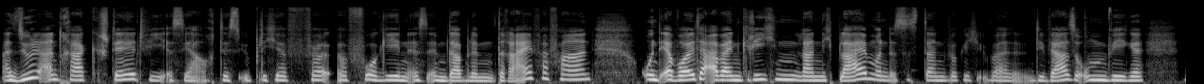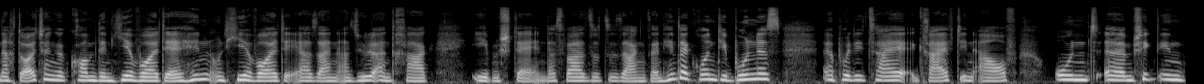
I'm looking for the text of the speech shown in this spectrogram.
Asylantrag gestellt, wie es ja auch das übliche äh, Vorgehen ist im Dublin 3 Verfahren. Und er wollte aber in Griechenland nicht bleiben und es ist dann wirklich über diverse Umwege nach Deutschland gekommen, denn hier wollte er hin und hier wollte er seinen Asylantrag eben stellen. Das war sozusagen sein Hintergrund. Die Bundespolizei greift ihn auf und ähm, schickt ihn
